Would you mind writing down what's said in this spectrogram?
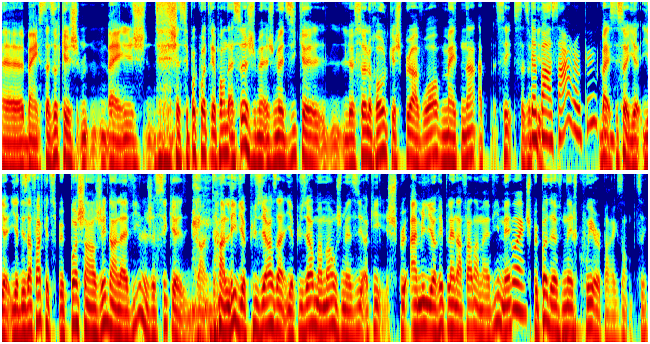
Euh, ben, c'est-à-dire que je, ben, je, je sais pas quoi te répondre à ça. Je me, je me dis que le seul rôle que je peux avoir maintenant, c'est, c'est-à-dire de passeur un peu. Ben, c'est ça. Il y a, il y a, des affaires que tu peux pas changer dans la vie. Je sais que dans, dans le livre, il y a plusieurs, il y a plusieurs moments où je me dis, ok, je peux améliorer plein d'affaires dans ma vie, mais je peux pas devenir queer, par exemple. sais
